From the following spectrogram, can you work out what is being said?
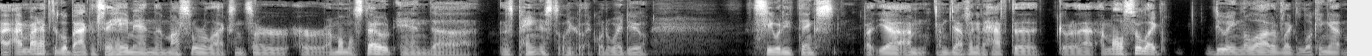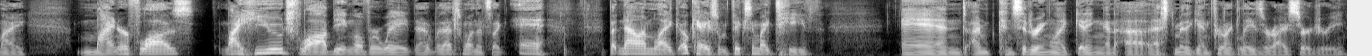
I, I, might have to go back and say, hey man, the muscle relaxants are, are I'm almost out, and uh, this pain is still here. Like, what do I do? See what he thinks. But yeah, I'm I'm definitely gonna have to go to that. I'm also like doing a lot of like looking at my minor flaws. My huge flaw being overweight. That, that's one that's like, eh. But now I'm like, okay, so I'm fixing my teeth and I'm considering like getting an, uh, an estimate again for like laser eye surgery.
